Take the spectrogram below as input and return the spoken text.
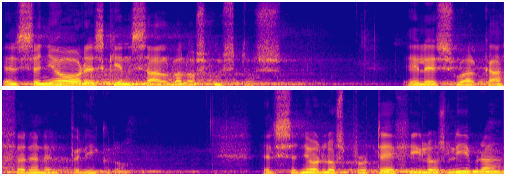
el Señor es quien salva a los justos, Él es su alcázar en el peligro. El Señor los protege y los libra,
